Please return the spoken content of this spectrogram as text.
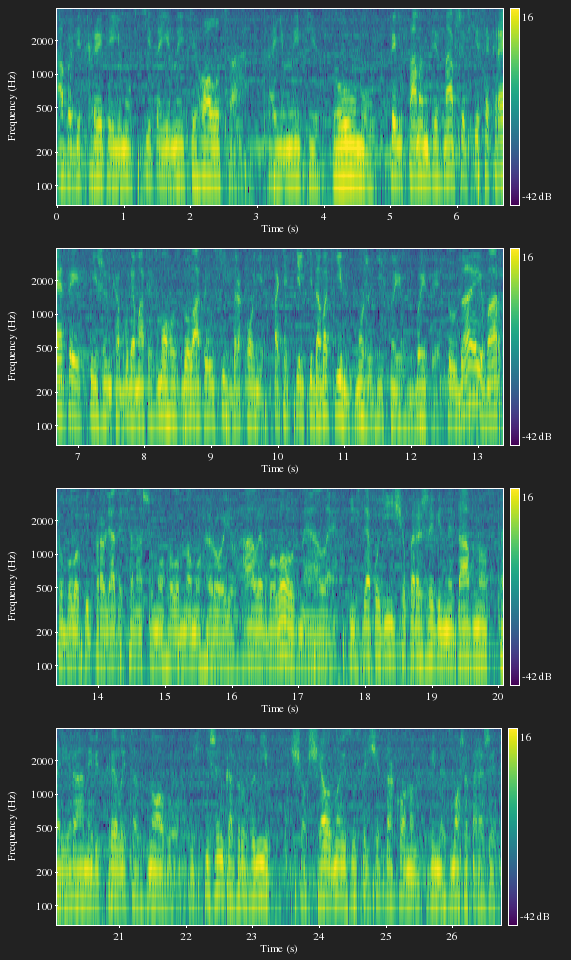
аби відкрити йому всі таємниці голоса. Таємниці Думу. Тим самим пізнавши всі секрети, сніжинка буде мати змогу здолати усіх драконів, так як тільки Давакін може дійсно їх вбити. Туди і варто було б відправлятися нашому головному герою, але було одне але. Після подій, що пережив він недавно, старі рани відкрилися знову, і сніжинка зрозумів, що ще одної зустрічі з драконом він не зможе пережити.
